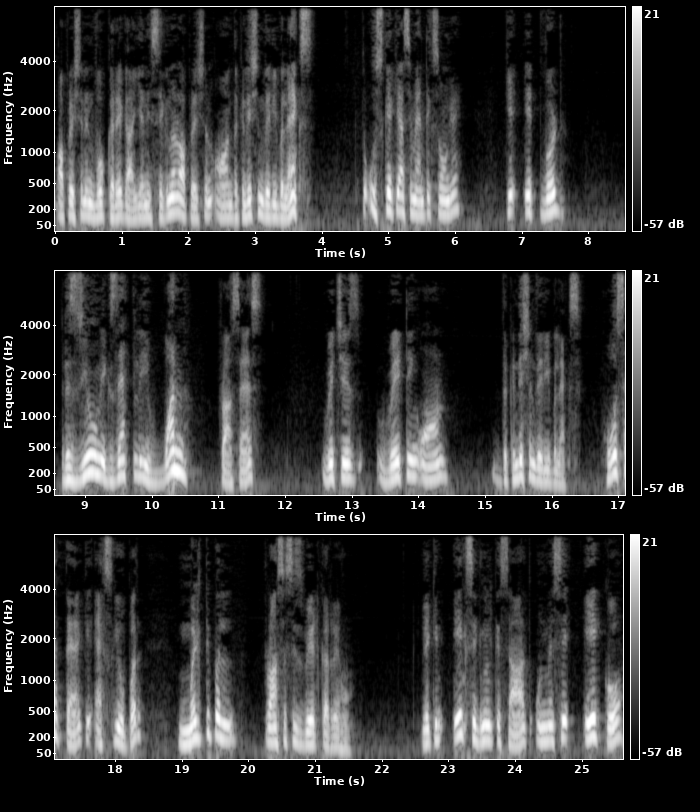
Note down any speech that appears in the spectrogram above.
آپریشن ان وہ کرے گا یعنی signal operation on the condition variable X تو اس کے کیا سیمینٹکس ہوں گے؟ کہ it would resume exactly one process which is waiting on the condition variable X ہو سکتا ہے کہ ایکس کے اوپر ملٹیپل پروسیسز ویٹ کر رہے ہوں۔ لیکن ایک سگنل کے ساتھ ان میں سے ایک کو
